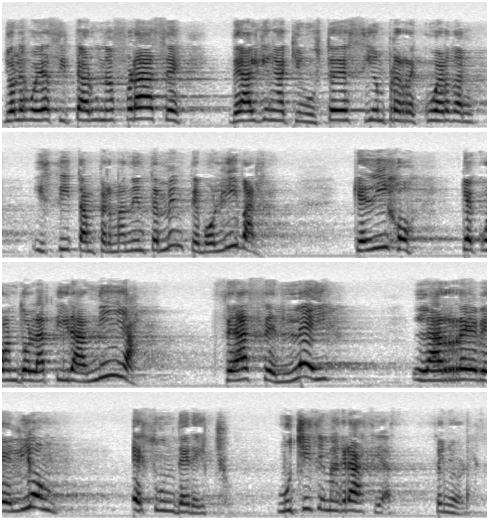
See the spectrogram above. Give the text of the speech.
Yo les voy a citar una frase de alguien a quien ustedes siempre recuerdan y citan permanentemente, Bolívar, que dijo que cuando la tiranía se hace ley, la rebelión es un derecho. Muchísimas gracias, señores.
